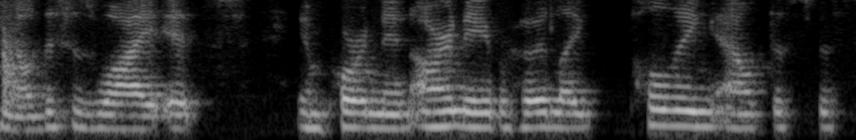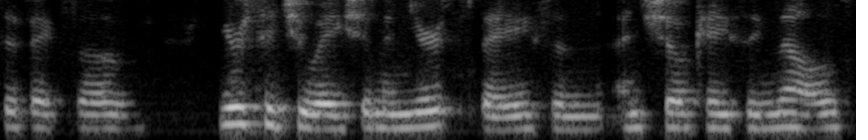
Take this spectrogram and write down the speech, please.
You know this is why it's important in our neighborhood, like pulling out the specifics of your situation and your space and, and showcasing those.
